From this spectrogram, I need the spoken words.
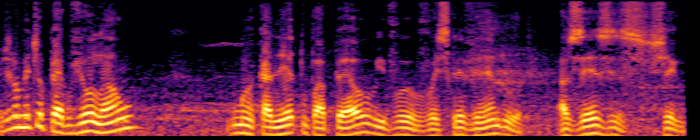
Eu, geralmente eu pego violão, uma caneta, um papel e vou, vou escrevendo. Às vezes chego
